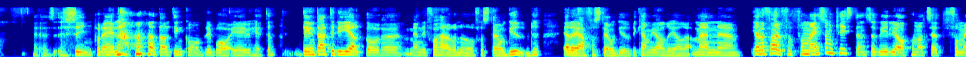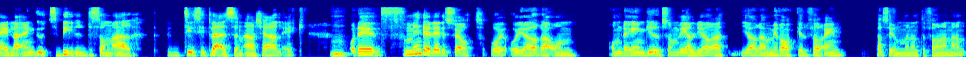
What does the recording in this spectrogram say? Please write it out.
syn på det hela, att allting kommer att bli bra i evigheten. Det är inte alltid det hjälper eh, människor här och nu att förstå Gud. Eller ja, förstå Gud, det kan vi ju aldrig göra. Men eh, i alla fall för, för mig som kristen så vill jag på något sätt förmedla en Guds bild som är till sitt väsen är kärlek. Mm. Och det, för min del är det svårt att, att göra om, om det är en Gud som väljer att göra mirakel för en person men inte för en annan.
